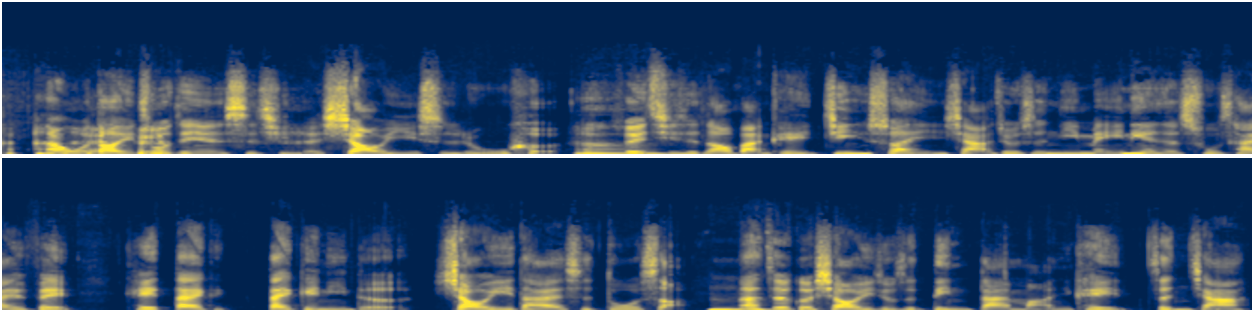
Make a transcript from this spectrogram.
那我到底做这件事情的效益是如何？嗯、所以其实老板可以精算一下，就是你每一年的出差费可以带带给你的效益大概是多少？嗯、那这个效益就是订单嘛，你可以增加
